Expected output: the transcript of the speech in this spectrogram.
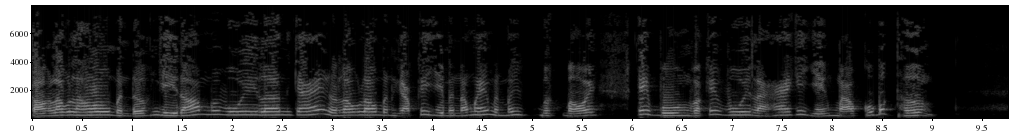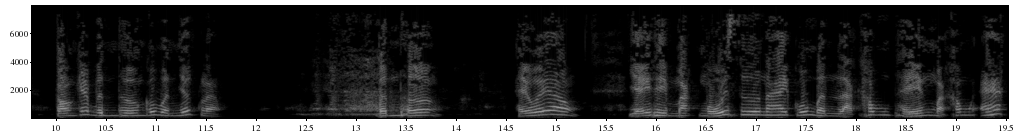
Còn lâu lâu mình được cái gì đó mới vui lên cái rồi lâu lâu mình gặp cái gì mình không ấy mình mới bực bội. Cái buồn và cái vui là hai cái diện mạo của bất thường. Còn cái bình thường của mình nhất là bình thường. Hiểu ý không? Vậy thì mặt mũi xưa nay của mình là không thiện mà không ác.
